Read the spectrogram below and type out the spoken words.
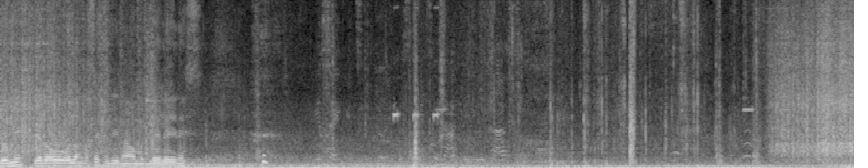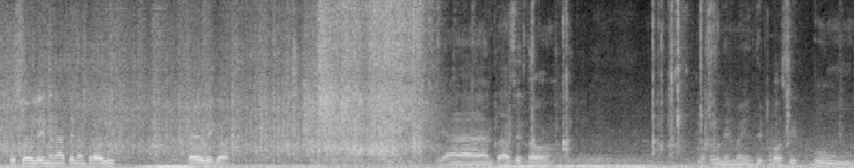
Dumi, pero uulan kasi hindi na ako maglilinis. Yes, I can see the kasi natin you have. Susulin na natin ang trolley. There we go. Yan, taas ito. Kukunin mo yung deposit. Boom.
